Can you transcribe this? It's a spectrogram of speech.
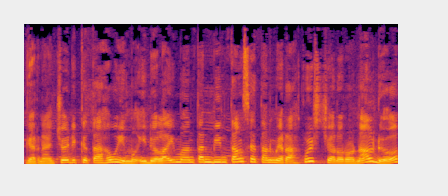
Garnacho diketahui mengidolai mantan bintang setan merah Cristiano Ronaldo,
